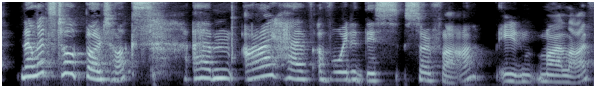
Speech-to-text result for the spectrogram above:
now let's talk Botox. Um, I have avoided this so far in my life,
